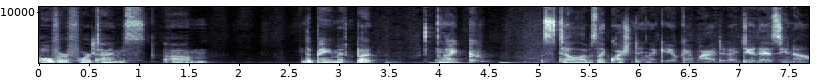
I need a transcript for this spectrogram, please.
over four times um, the payment, but like still, I was like questioning, like, okay, why did I do this? You know,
